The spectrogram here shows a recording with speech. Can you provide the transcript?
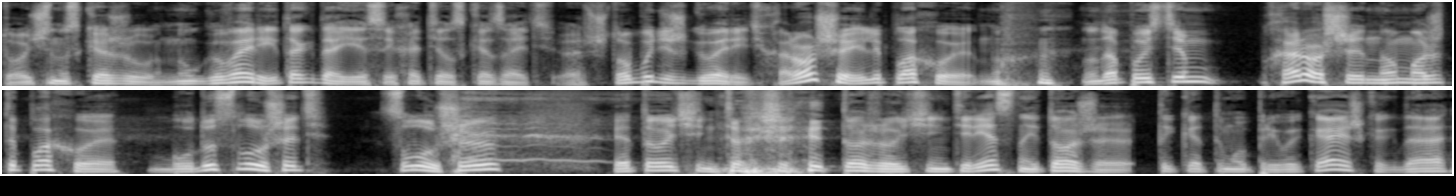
Точно скажу. Ну, говори тогда, если хотел сказать. А что будешь говорить? Хорошее или плохое? Ну, ну допустим, хорошее, но может и плохое. Буду слушать. Слушаю. Это очень тоже, тоже очень интересно, и тоже ты к этому привыкаешь, когда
